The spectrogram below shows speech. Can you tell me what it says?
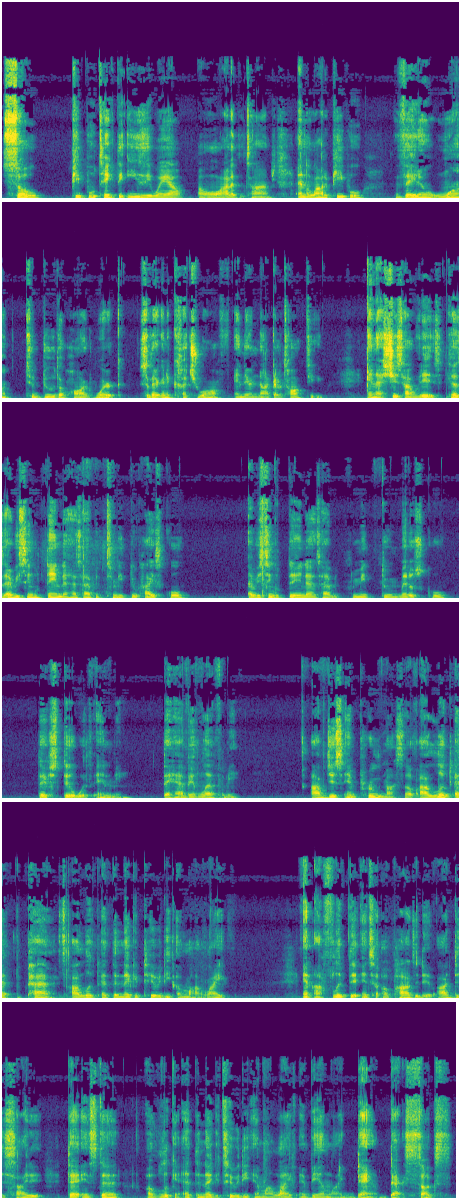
So people take the easy way out a lot of the times. And a lot of people, they don't want to do the hard work. So they're going to cut you off and they're not going to talk to you. And that's just how it is. Because every single thing that has happened to me through high school, every single thing that has happened to me through middle school, they're still within me. They haven't left me. I've just improved myself. I looked at the past. I looked at the negativity of my life. And I flipped it into a positive. I decided that instead of looking at the negativity in my life and being like, damn, that sucks,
